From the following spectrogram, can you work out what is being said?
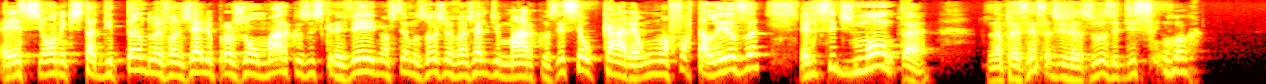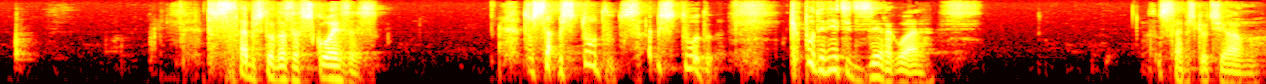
é esse homem que está ditando o evangelho para o João Marcos escrever, e nós temos hoje o evangelho de Marcos. Esse é o cara, é uma fortaleza, ele se desmonta na presença de Jesus e diz: Senhor, tu sabes todas as coisas, tu sabes tudo, tu sabes tudo. O que eu poderia te dizer agora? Tu sabes que eu te amo.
